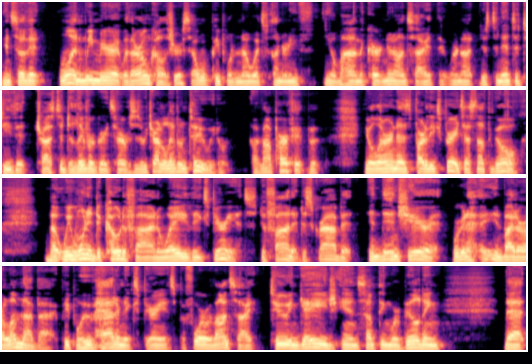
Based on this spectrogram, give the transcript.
And so that one, we mirror it with our own culture. So I want people to know what's underneath, you know, behind the curtain and OnSite, that we're not just an entity that tries to deliver great services. We try to live them too. We don't, are not perfect, but you'll learn as part of the experience. That's not the goal. But we wanted to codify in a way the experience, define it, describe it, and then share it. We're going to invite our alumni back, people who've had an experience before with OnSite to engage in something we're building that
